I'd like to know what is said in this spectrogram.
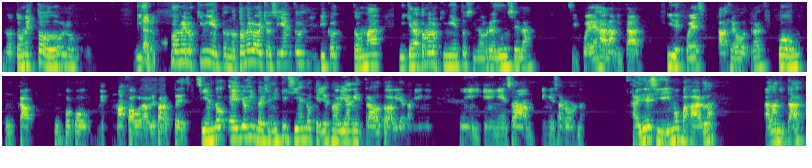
no tomes todo, lo, ni claro. tome los 500, no tome los 800 y pico, toma, ni siquiera tome los 500, sino redúcela, si puedes, a la mitad y después hace otras con un cap un poco más favorable para ustedes, siendo ellos inversionistas y siendo que ellos no habían entrado todavía también en, en, esa, en esa ronda. Ahí decidimos bajarla a la mitad.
